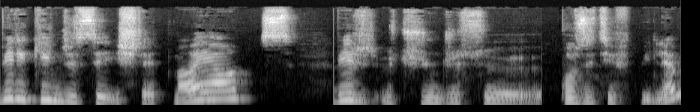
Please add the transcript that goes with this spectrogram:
Bir ikincisi işletme ayağımız. Bir üçüncüsü pozitif bilim.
